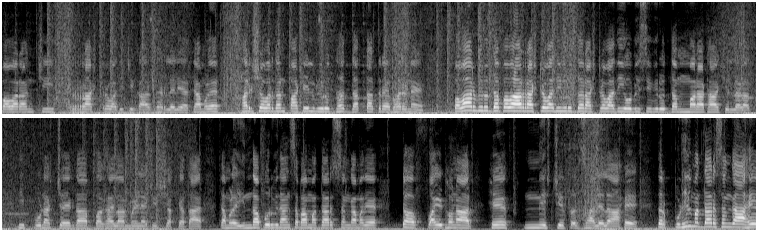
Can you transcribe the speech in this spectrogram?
पवारांची राष्ट्रवादीची कास धरलेली आहे. त्यामुळे हर्षवर्धन पाटील विरुद्ध दत्तात्रय भरणे पवार विरुद्ध पवार राष्ट्रवादी विरुद्ध राष्ट्रवादी ओबीसी विरुद्ध मराठा अशी लढत ही पुनश्च एकदा बघायला मिळण्याची शक्यता आहे. त्यामुळे इंदापूर विधानसभा मतदारसंघामध्ये टफ फाईट होणार. हे निश्चित झालेलं आहे. तर पुढील मतदारसंघ आहे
